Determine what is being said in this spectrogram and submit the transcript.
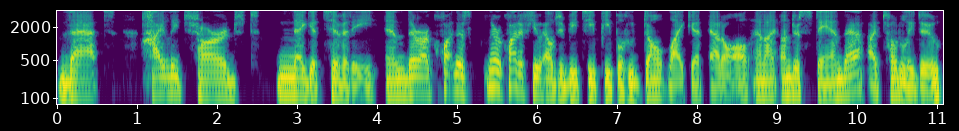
that highly charged negativity. And there are quite, there's, there are quite a few LGBT people who don't like it at all. And I understand that. I totally do.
